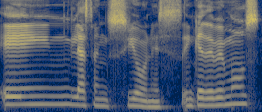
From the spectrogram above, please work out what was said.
en las sanciones, en que debemos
